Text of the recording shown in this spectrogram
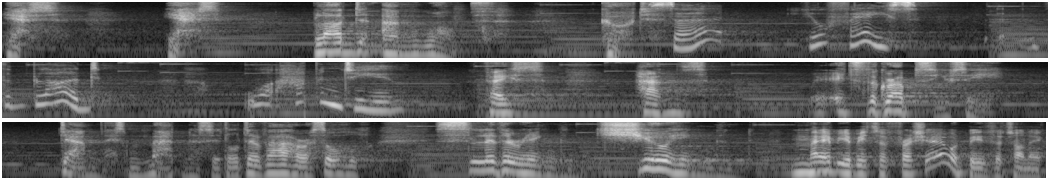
Yes. Yes. Blood and warmth. Good. sir? Your face. The blood. What happened to you? Face, hands. It's the grubs, you see. Damn this madness, it'll devour us all. Slithering and chewing and. Maybe a bit of fresh air would be the tonic.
